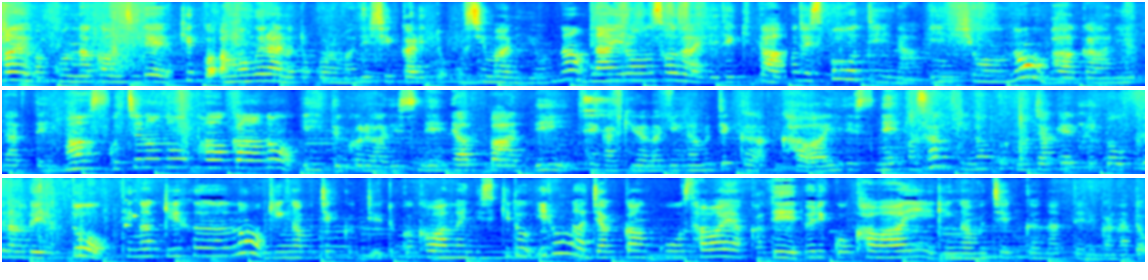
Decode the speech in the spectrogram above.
前はこんな感じで結構顎ぐらいのところまでしっかりとこう締まるようなナイロン素材でできたでスポーティーな印象のパーカーになっています。こちらのパーカーのいいところはですねやっぱり手書き用のギンガムチェックが可愛いですね、まあ、さっきのこのジャケットと比べると手書き風のギンガムチェックっていうとか変わんないんですけど色が若干こう爽やかでよりこう可愛いギンガムチェックになってるかなと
